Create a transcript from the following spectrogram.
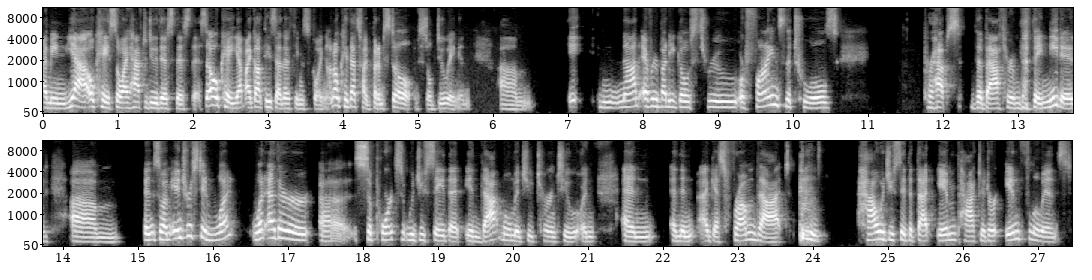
I mean, yeah, okay, so I have to do this, this, this. Okay, yep, I got these other things going on. Okay, that's fine, but I'm still, I'm still doing. And um, it, not everybody goes through or finds the tools, perhaps the bathroom that they needed. Um, and so I'm interested, what what other uh, supports would you say that in that moment you turn to, and and and then I guess from that how would you say that that impacted or influenced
